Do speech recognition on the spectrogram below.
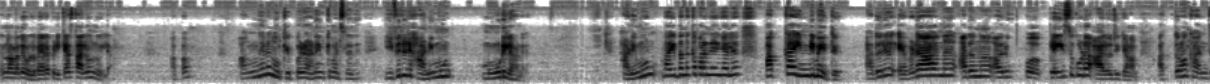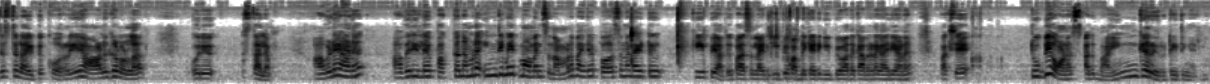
എന്നുള്ളതേ ഉള്ളൂ. വേറെ പിടിക്കാൻ സ്ഥലമൊന്നുമില്ല. അപ്പം അങ്ങനെ നോക്കിയപ്പോഴാണ് എനിക്ക് മനസ്സിലായത് ഇവരൊരു ഹണിമൂൺ മൂഡിലാണ് ഹണിമൂൺ വൈബ് എന്നൊക്കെ പറഞ്ഞു കഴിഞ്ഞാൽ പക്ക ഇന്റിമേറ്റ് അതൊരു എവിടെയാണെന്ന് അതൊന്ന് ഒരു പ്ലേസ് കൂടെ ആലോചിക്കണം. അത്രയും കൺജസ്റ്റഡ് ആയിട്ട് കുറേ ആളുകളുള്ള ഒരു സ്ഥലം. അവിടെയാണ് അവരിലെ പക്ക നമ്മുടെ ഇന്റിമേറ്റ് മൊമെന്റ്സ് നമ്മൾ ഭയങ്കര പേഴ്സണലായിട്ട് കീപ്പ് ചെയ്യുക. അത് പേഴ്സണലായിട്ട് കീപ്പ് ചെയ്യുക പബ്ലിക് ആയിട്ട് കീപ്പ് ചെയ്യുക അതൊക്കെ അവരുടെ കാര്യമാണ്. പക്ഷേ ടു ബി ഓണസ്റ്റ് അത് ഭയങ്കര ഇറിറ്റേറ്റിംഗ് ആയിരുന്നു.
